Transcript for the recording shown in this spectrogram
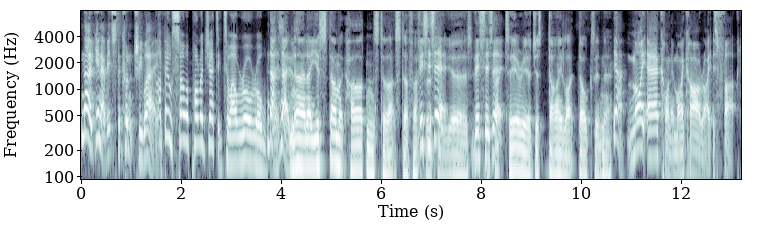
No, you know, it's the country way. I feel so apologetic to our rural. No, no, no, no, your stomach hardens to that stuff after This a few it. years. This is The it. Bacteria just die like dogs in there. Yeah, my aircon in my car, right, is fucked.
